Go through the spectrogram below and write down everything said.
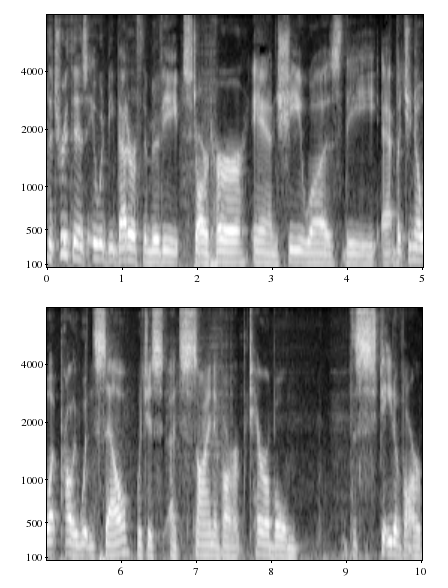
the truth is, it would be better if the movie starred her and she was the. Uh, but you know what? Probably wouldn't sell, which is a sign of our terrible, the state of our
